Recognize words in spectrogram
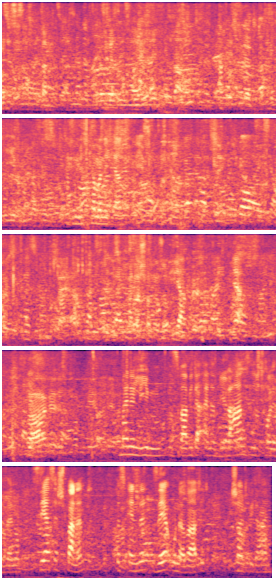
Das ist auch dann. Sie das auch mal. Jedem. Also mich kann man nicht ernst nehmen. Mich kann man nicht ernst nehmen. Ja, also. Ja. ja. Meine Lieben, das war wieder eine wahnsinnig tolle Sendung. Sehr, sehr spannend. Das Ende sehr unerwartet. Schaltet wieder ein.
